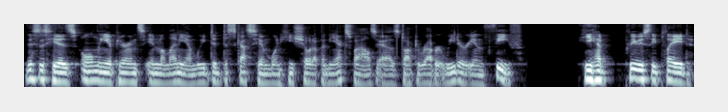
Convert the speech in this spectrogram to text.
This is his only appearance in Millennium. We did discuss him when he showed up in The X Files as Dr. Robert Weeder in Theef. He had previously played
